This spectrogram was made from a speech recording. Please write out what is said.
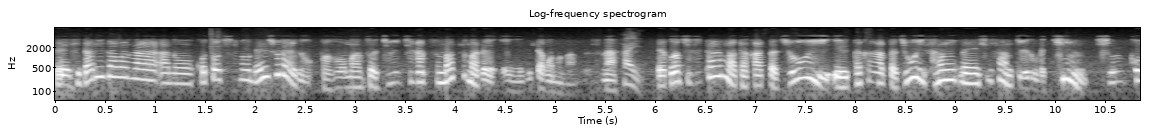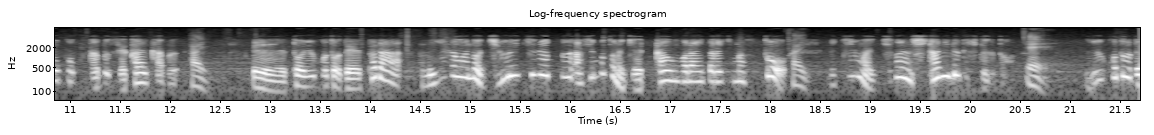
で左側があの今年の年初来のパフォーマンスを11月末まで、えー、見たものなんですが、はい、え今年リターンが高かった上位、えー、高かった上位3、えー、資産というのが金、新興国株、世界株、はい、えー、ということで、ただ、右側の11月、足元の月間をご覧いただきますと、はい、金は一番下に出てきていると。ええいうことで、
